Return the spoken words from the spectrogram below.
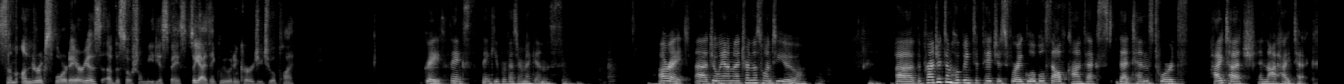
some underexplored areas of the social media space. So yeah, I think we would encourage you to apply. Great, thanks. Thank you, Professor Mickens. All right, uh, Joanne, I'm to turn this one to you. Uh, the project I'm hoping to pitch is for a global South context that tends towards high touch and not high tech.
